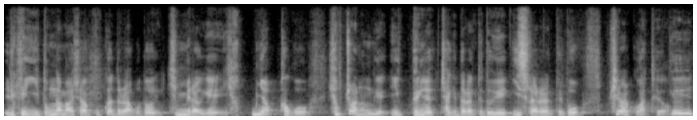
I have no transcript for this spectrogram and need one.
이렇게 이 동남아시아 국가들하고도 긴밀하게 협력하고 협조하는 게 이 굉장히 자기들한테도 이 이스라엘한테도 필요할 것 같아요. 이게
